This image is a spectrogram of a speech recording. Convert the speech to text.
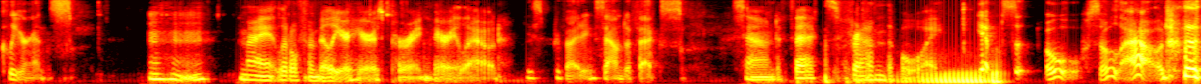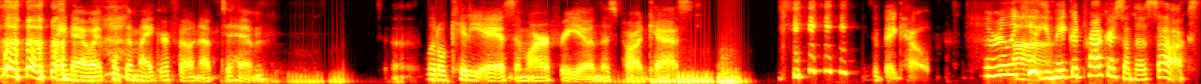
clearance. Mm-hmm. My little familiar here is purring very loud. He's providing sound effects. Sound effects from the boy. Yep. So, oh, so loud. I know. I put the microphone up to him. Little kitty ASMR for you in this podcast. He's a big help. They're really cute. you Uh, made good progress on those socks.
